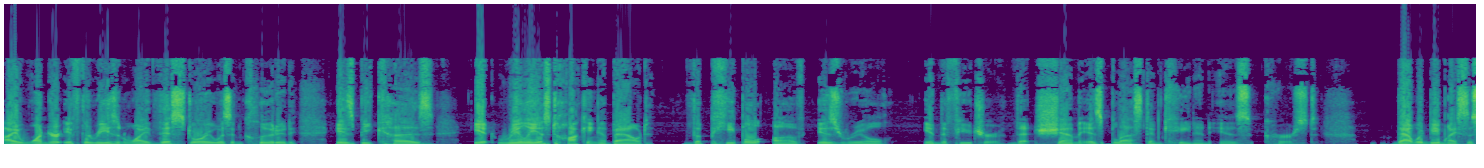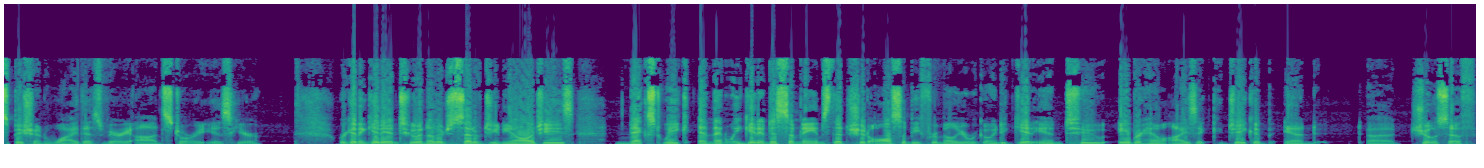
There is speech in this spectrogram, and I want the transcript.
I wonder if the reason why this story was included is because it really is talking about the people of Israel in the future, that Shem is blessed and Canaan is cursed. That would be my suspicion why this very odd story is here. We're going to get into another set of genealogies next week, and then we get into some names that should also be familiar. We're going to get into Abraham, Isaac, Jacob, and uh, Joseph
